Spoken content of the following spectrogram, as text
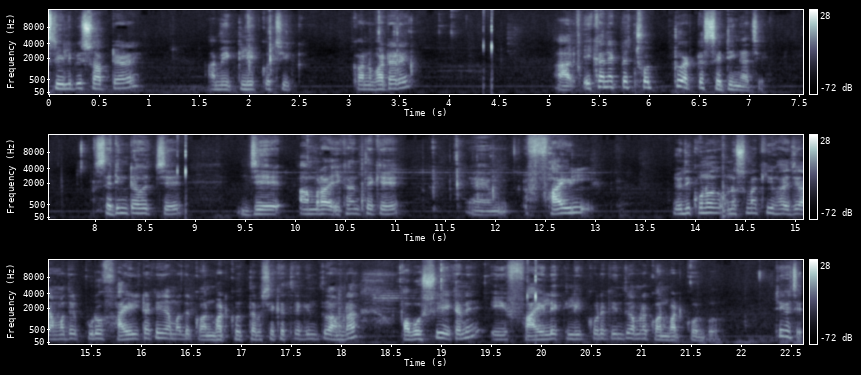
শ্রীলিপি সফটওয়্যারে আমি ক্লিক করছি কনভার্টারে আর এখানে একটা ছোট্ট একটা সেটিং আছে। সেটিংটা হচ্ছে যে আমরা এখান থেকে ফাইল যদি কোনো, অনেক সময় কী হয় যে আমাদের পুরো ফাইলটাকেই আমাদের কনভার্ট করতে হবে, সেক্ষেত্রে কিন্তু আমরা অবশ্যই এখানে এই ফাইলে ক্লিক করে কিন্তু আমরা কনভার্ট করব। ঠিক আছে?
